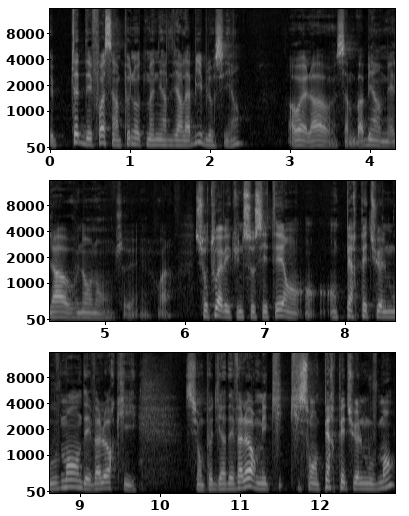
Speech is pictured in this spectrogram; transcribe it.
et peut-être des fois c'est un peu notre manière de lire la Bible aussi. Hein. Ah ouais, là, ça me va bien, mais là, non, non. Voilà. Surtout avec une société en perpétuel mouvement, des valeurs qui, si on peut dire des valeurs, mais qui, sont en perpétuel mouvement,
